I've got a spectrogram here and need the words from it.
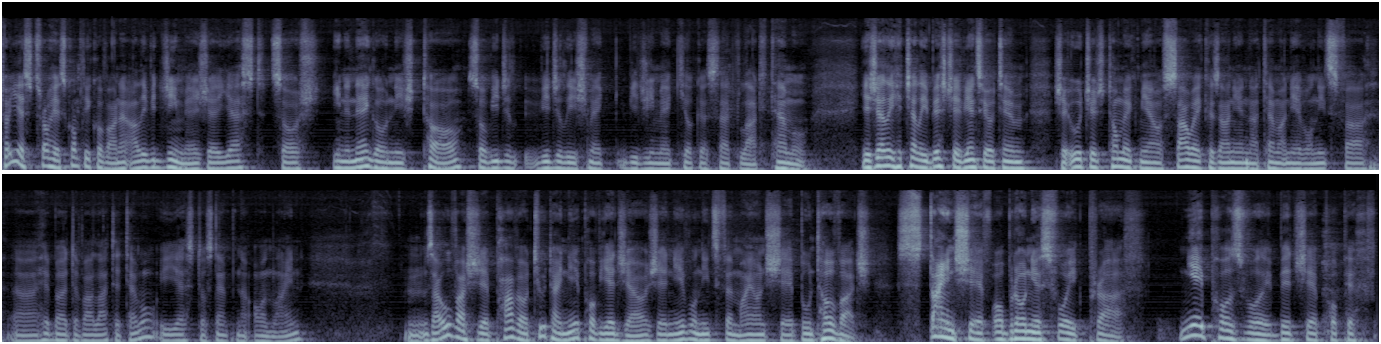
To jest trochę skomplikowane, ale widzimy, że jest coś innego niż to, co widzieliśmy, widzimy kilkaset lat temu. Jeżeli chcielibyście więcej o tym że uczyć, Tomek miał całe kazanie na temat niewolnictwa uh, chyba dwa lata temu i jest dostępne online. Um, zauważ, że Paweł tutaj nie powiedział, że niewolnictwo mają się buntować. Stań się w obronie swoich praw. Nie pozwól, by cię popych,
